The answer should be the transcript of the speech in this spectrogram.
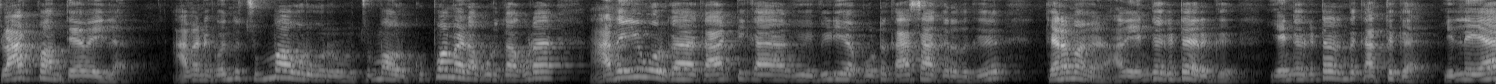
பிளாட்ஃபார்ம் தேவையில்லை. அவனுக்கு வந்து சும்மா ஒரு ஒரு சும்மா ஒரு குப்பை மேடை கொடுத்தா கூட அதையும் ஒரு கா காட்டி கா வீடியோ போட்டு காசாக்குறதுக்கு திறமை வேணும். அது எங்ககிட்ட இருக்குது எங்ககிட்ட இருந்து கற்றுக்க இல்லையா?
